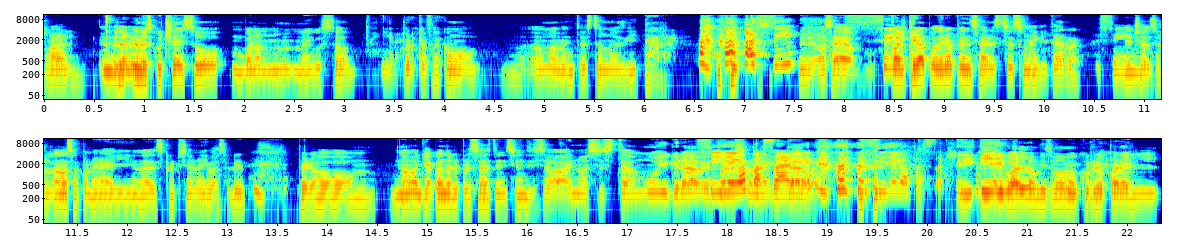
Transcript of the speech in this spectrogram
Vale. lo, escuché, estuvo, bueno, a mí me gustó. Porque fue como, un momento, esto no es guitarra. sí. O sea, cualquiera podría pensar esto es una guitarra. Sí. De hecho, se los vamos a poner ahí en la descripción, ahí va a salir. Pero no, ya cuando le prestas atención dices, ay, no, eso está muy grave. Sí llega a pasar, ¿eh? sí llega a pasar. Y, igual lo mismo me ocurrió para el,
